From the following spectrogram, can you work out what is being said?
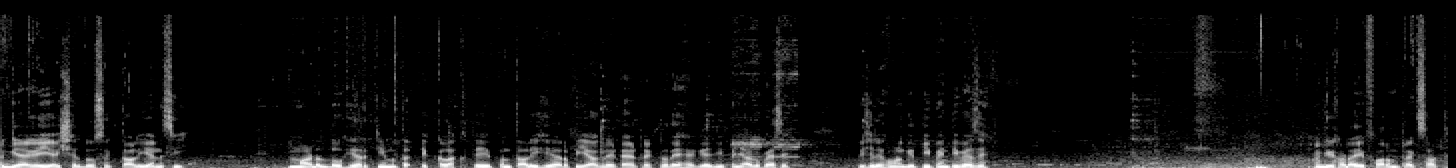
ਅੱਗੇ ਆ ਗਈ ਆਇਸ਼ਰ 241 ਐਨਸੀ। ਮਾਡਲ 2000 ਕੀਮਤ 1 ਲੱਖ ਤੇ 45000 ਰੁਪਇਆ ਅਗਲੇ ਟਾਇਰ ਟਰੈਕਟਰ ਦੇ ਹੈਗੇ ਆ ਜੀ 50 ਕੁ ਪੈਸੇ। ਪਿਛਲੇ ਹੋਣਗੇ 30 35 ਪੈਸੇ। ਅੱਗੇ ਖੜਾ ਹੈ ਫਾਰਮ ਟਰੈਕ 60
